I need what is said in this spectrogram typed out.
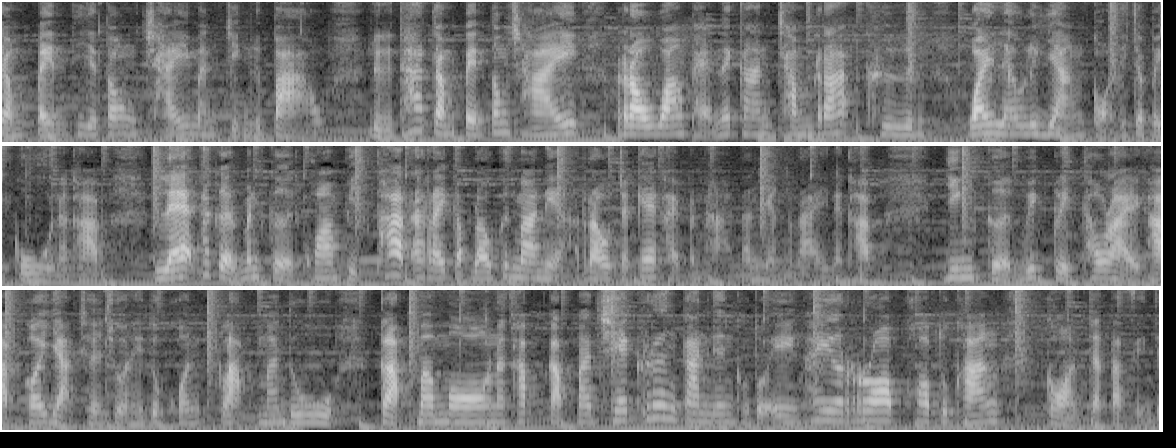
จำเป็นที่จะต้องใช้มันจริงหรือเปล่า หรือถ้าจำเป็นต้องใช้เราวางแผนในการชำระคืนไว้แล้วหรือยังก่อนที่จะไปกู้นะครับ และถ้าเกิดมันเกิดความผิดพลาดอะไรกับเราขึ้นมาเนี่ย เราจะแก้ไขปัญหานั้นอย่างไรนะครับ ยิ่งเกิดวิกฤตเท่าไหร่ครับ ก็อยากเชิญชวนให้ทุกคนกลับมาดู กลับมามองนะครับ กลับมาเช็คเรื่องการเงินของตัวเองให้รอบคอบทุกครั้ง ก่อนจะตัดสินใจ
